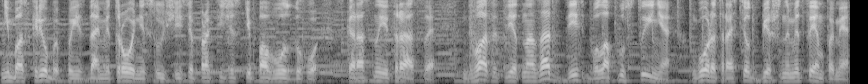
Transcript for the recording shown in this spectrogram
Небоскребы, поезда метро, несущиеся практически по воздуху, скоростные трассы. 20 лет назад здесь была пустыня, город растет бешеными темпами.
